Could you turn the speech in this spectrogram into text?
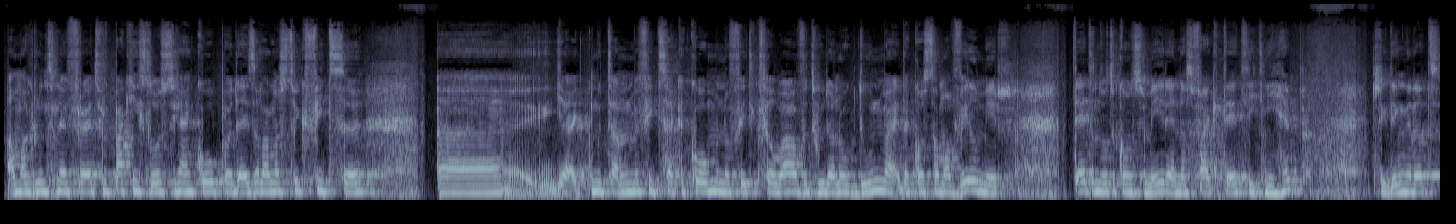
allemaal groenten en fruit verpakkingsloos te gaan kopen. Dat is al een stuk fietsen. Uh, ja, ik moet dan met fietszakken komen of weet ik veel wat, of het hoe dan ook doen. Maar dat kost allemaal veel meer tijd om dat te consumeren. En dat is vaak tijd die ik niet heb. Dus ik denk dat dat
